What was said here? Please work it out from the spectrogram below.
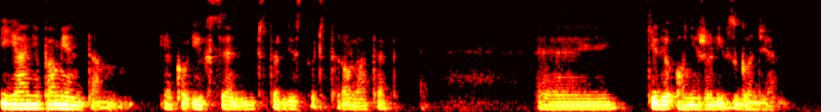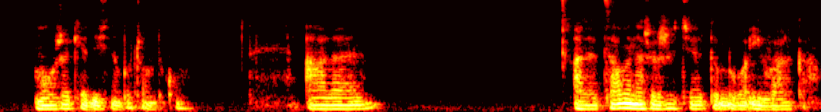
I ja nie pamiętam, jako ich syn, 44-latek, e, kiedy oni żyli w zgodzie. Może kiedyś na początku, ale, ale całe nasze życie to była ich walka.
